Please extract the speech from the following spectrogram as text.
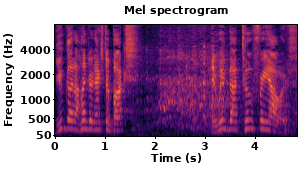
You've got a hundred extra bucks, and we've got two free hours.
